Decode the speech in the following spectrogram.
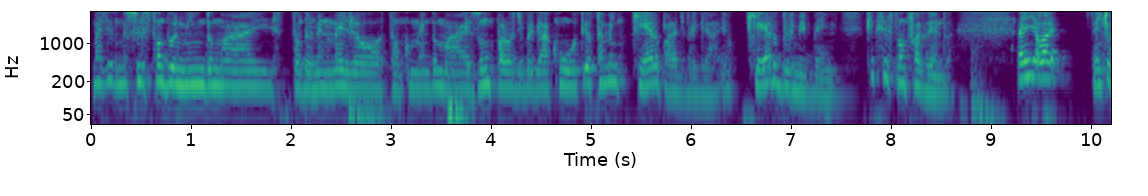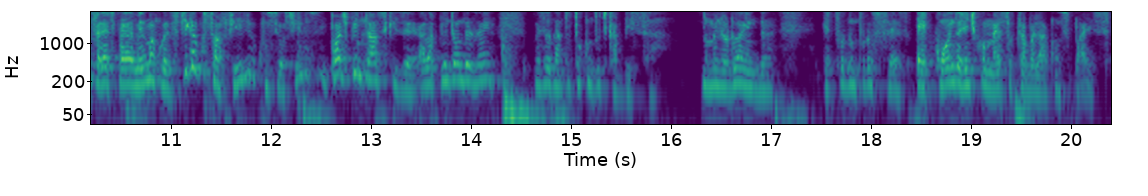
Mas meus filhos estão dormindo mais, estão dormindo melhor, estão comendo mais, um parou de brigar com o outro. Eu também quero parar de brigar, eu quero dormir bem. O que, que vocês estão fazendo? Aí ela, a gente oferece para ela a mesma coisa. Fica com sua filha, com seus filhos, e pode pintar se quiser. Ela pinta um desenho, mas eu, eu tô com dor de cabeça. Não melhorou ainda. É todo um processo. É quando a gente começa a trabalhar com os pais.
